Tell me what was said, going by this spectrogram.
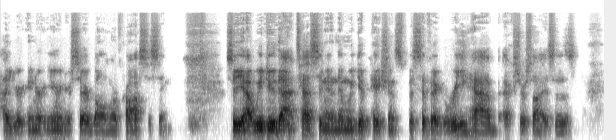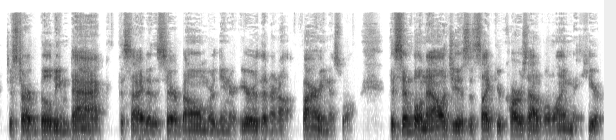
how your inner ear and your cerebellum are processing. So yeah, we do that testing, and then we give patients specific rehab exercises to start building back the side of the cerebellum or the inner ear that are not firing as well. The simple analogy is it's like your car's out of alignment here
